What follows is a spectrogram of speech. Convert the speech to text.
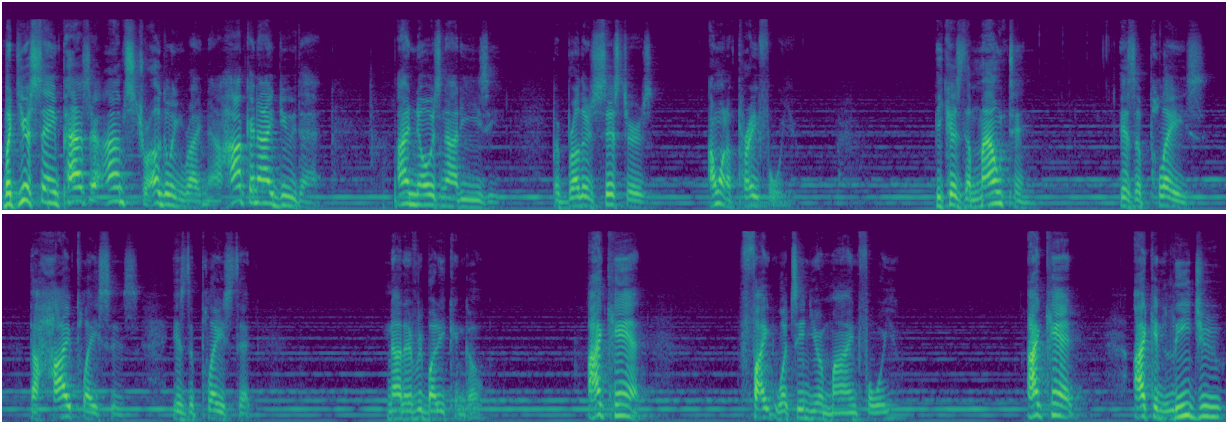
But you're saying, Pastor, I'm struggling right now. How can I do that? I know it's not easy. But, brothers and sisters, I want to pray for you. Because the mountain is a place, the high places is the place that not everybody can go. I can't fight what's in your mind for you. I can't, I can lead you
